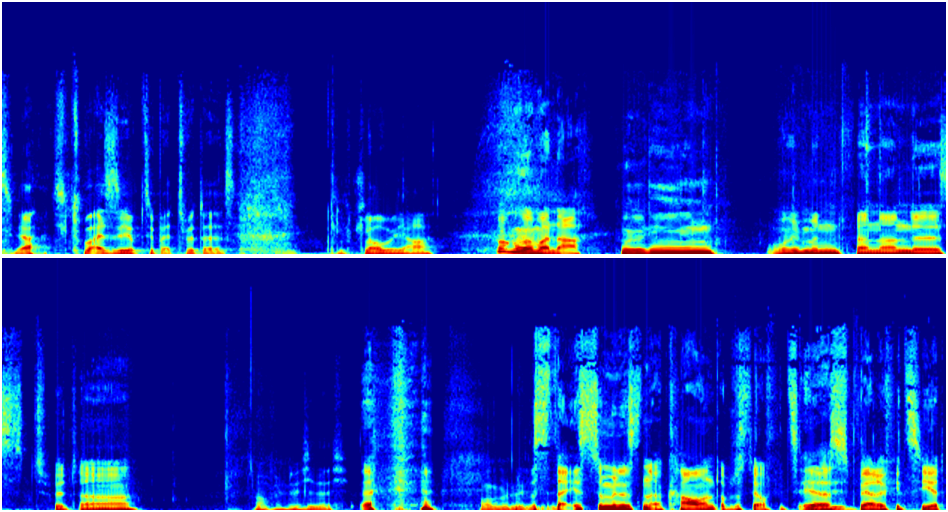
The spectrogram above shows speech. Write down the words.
ja, ich weiß nicht, ob sie bei Twitter ist. Ich glaube ja. Gucken wir mal nach. Colin Ulmen Fernandes, Twitter. Hoffentlich nicht. Hoffentlich das, da ist zumindest ein Account, ob das der offiziell ist, verifiziert.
